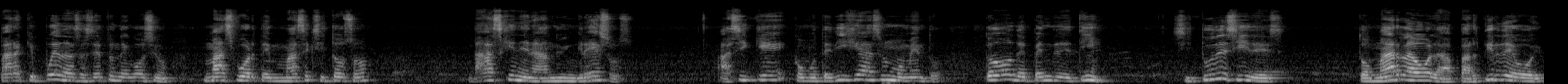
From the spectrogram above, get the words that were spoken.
para que puedas hacer tu negocio más fuerte, más exitoso, vas generando ingresos. Así que, como te dije hace un momento, todo depende de ti. Si tú decides tomar la ola a partir de hoy,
